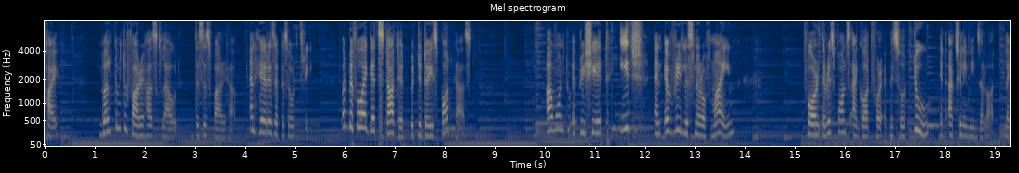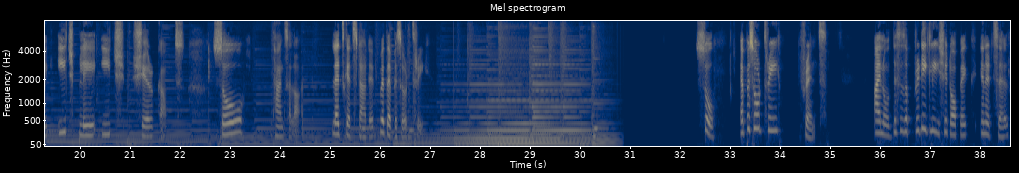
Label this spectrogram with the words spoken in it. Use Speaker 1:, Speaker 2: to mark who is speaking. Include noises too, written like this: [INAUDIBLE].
Speaker 1: Hi, welcome to Farayyha's Cloud. This is Fariha, and here is episode 3. But before I get started with today's podcast, I want to appreciate each and every listener of mine for the response I got for episode 2. It actually means a lot. Like each play, each share counts. So, thanks a lot. Let's get started with episode 3. So, episode 3 Friends. I know this is a pretty cliche topic in itself,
